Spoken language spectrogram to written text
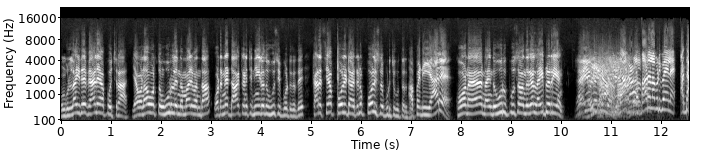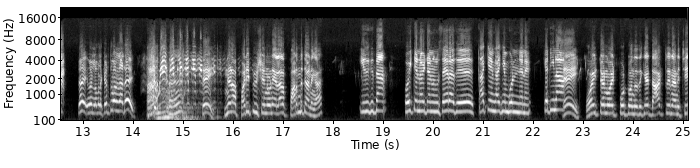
உங்களா இதே வேலையா போச்சுடா. எவனா ஒருத்தன் ஊர்ல இந்த மாதிரி வந்தா உடனே டாக்டர் நினைச்சு நீங்களே வந்து ஊசி போட்டுக்கிறது கடைசியா போலி டாக்டர்னு போலீஸ்ல புடிச்சு கொடுத்துருது அப்ப நீ யாரு? கோண நான் இந்த ஊருக்கு புதுசா வந்திருக்கேன் லைப்ரரியன் பாடல அப்படி பயல அதான். டேய் இவன் நம்மள கெடுத்துவாங்களா டேய். டேய் என்னடா படிப்பு விஷயம் எல்லாரும் பறந்துட்டானுங்க? இதுக்கு தான் ஒயிட்டன் ஒயிட்டன் உங்களுக்கு சேராது. காக்கியம் காக்கியம் போடணும் கேட்டீங்களா? டேய் ஒயிட் அண்ட் ஒயிட் போட்டு வந்ததுக்கே டாக்டர் நினைச்சு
